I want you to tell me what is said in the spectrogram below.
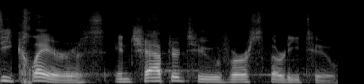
declares in chapter 2, verse 32.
